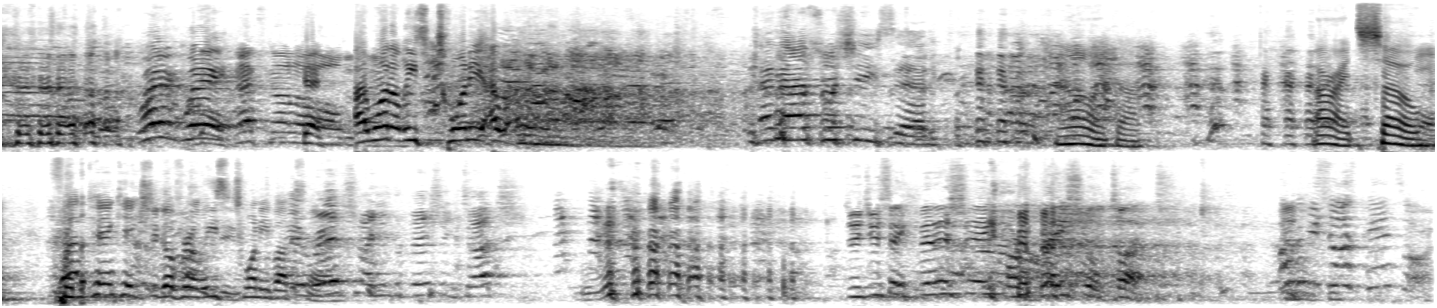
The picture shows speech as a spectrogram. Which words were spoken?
Wait, wait. That's not Okay, all the I want at least 20. I, And that's what she said. Oh my God. All right, so. For that the, pancake should go for at least 20 bucks Hey, now. Rich, I need the finishing touch. Did you say finishing or facial touch? How come he still has pants on?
